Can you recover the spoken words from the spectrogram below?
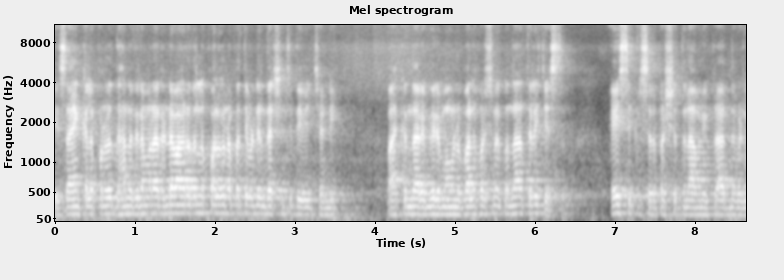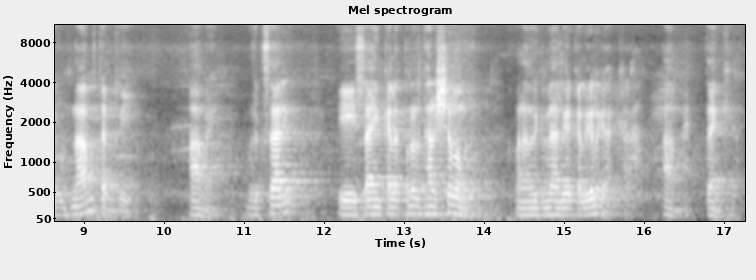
ఈ సాయంకాల పునరుద్ధాన దినమున రెండవ ఆరాధనలో పాల్గొన్న ప్రతి బిడ్డను దర్శించి దీవించండి. వాక్యం ద్వారా మీరు మమ్మల్ని బలపరిచిన కొందరు తెలియజేస్తూ కృష్ణ పరిషత్తు నామని ప్రార్థన పెట్టుకుంటున్నాము తండ్రి. ఆమె మరొకసారి ఈ సాయంకాల పునరుద్ధాన శుభములు మనందరికీ నాలుగా కలగనుగాక. ఆమె థ్యాంక్ యూ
